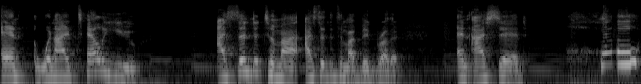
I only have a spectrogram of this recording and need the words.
And when i tell you i sent it to my i sent it to my big brother and i said who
